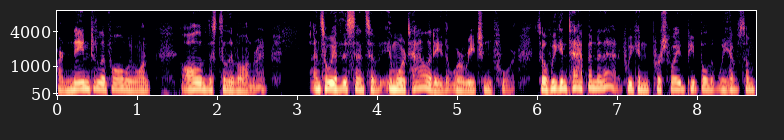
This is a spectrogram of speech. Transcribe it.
our name to live on. We want all of this to live on, right? And so we have this sense of immortality that we're reaching for. So if we can tap into that, if we can persuade people that we have some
